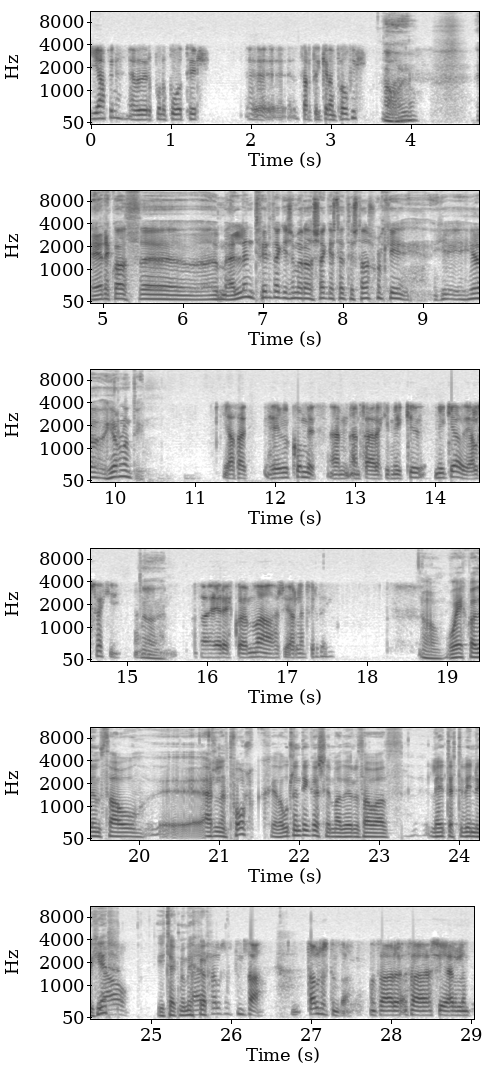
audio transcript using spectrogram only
í appinu ef þeir eru búin að búa til uh, þar til geran prófíl já, já. Er eitthvað uh, um ellend fyrirtæki sem er að sækjast eftir stafsfólki hér, hér á landi? Já, það hefur komið en, en það er ekki mikið, mikið að því, alls ekki. Það er eitthvað um það að þessi erlend fyrirtæki. Já, og eitthvað um þá eh, erlend fólk eða útlendinga sem að eru þá að leita eftir vinnu hér Já, í tegnum það er ykkar. talsast um það. Talsast um það. Og það er, það sé erlend,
